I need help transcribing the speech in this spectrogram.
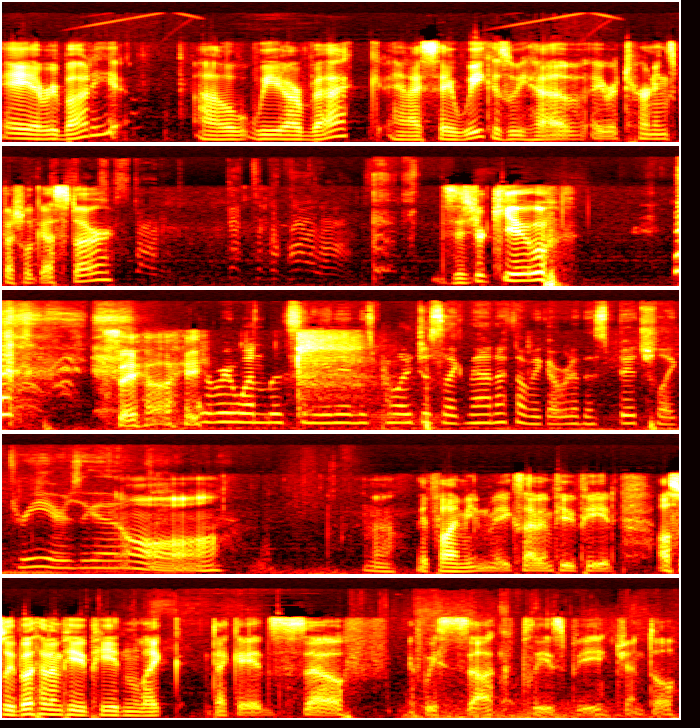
Hey everybody, uh, we are back, and I say we because we have a returning special guest star. This is your cue. say hi. Everyone listening in is probably just like, man, I thought we got rid of this bitch like three years ago. Aww. No, they probably mean me because I haven't PvP'd. Also, we both haven't PvP'd in like decades, so if, if we suck, please be gentle.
